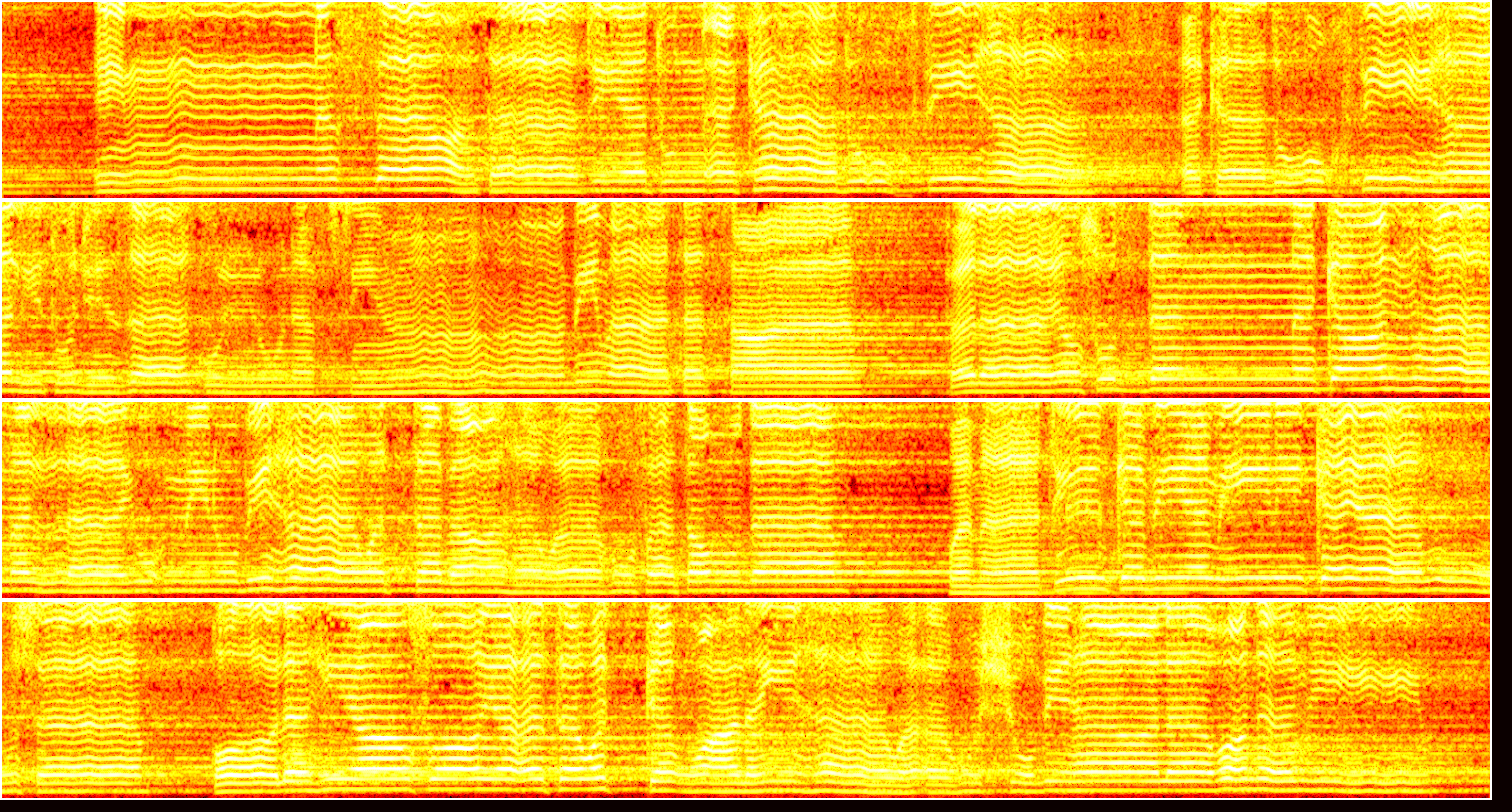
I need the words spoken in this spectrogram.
إن الساعة آتية أكاد أخفيها أكاد أخفيها لتجزى كل نفس بما تسعى. فلا يصدنك عنها من لا يؤمن بها واتبع هواه فتردى. وما تلك بيمينك يا موسى؟ قال هي عصاي أتوكأ عليها وأهش بها على غنمي.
